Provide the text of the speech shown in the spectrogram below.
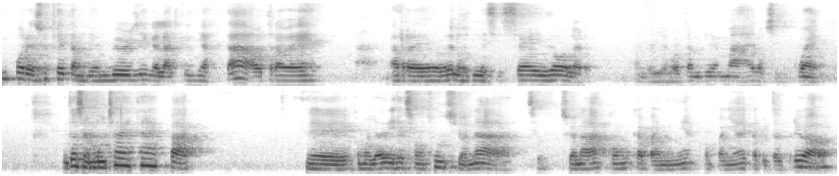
Y por eso es que también Virgin Galactic ya está otra vez alrededor de los 16 dólares, cuando llegó también más de los 50. Entonces, muchas de estas SPAC, eh, como ya dije, son funcionadas, funcionadas con compañías, compañías de capital privado,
